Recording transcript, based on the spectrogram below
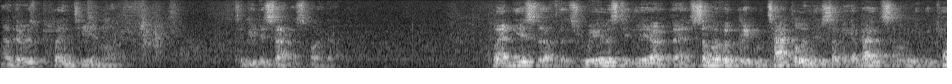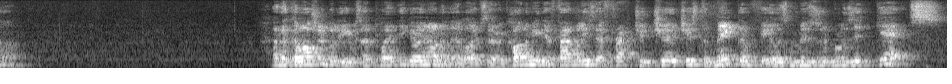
Now there is plenty in life to be dissatisfied at. Plenty of stuff that's realistically out there. Some of it we can tackle and do something about, some of it we can't. And the Colossian believers had plenty going on in their lives, their economy, their families, their fractured churches, to make them feel as miserable as it gets.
